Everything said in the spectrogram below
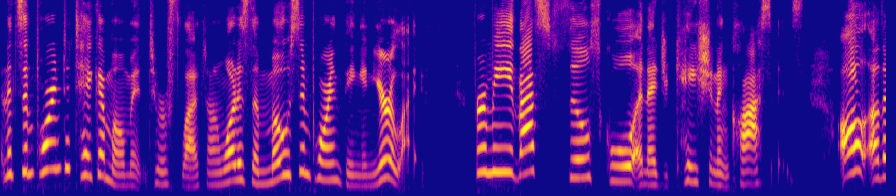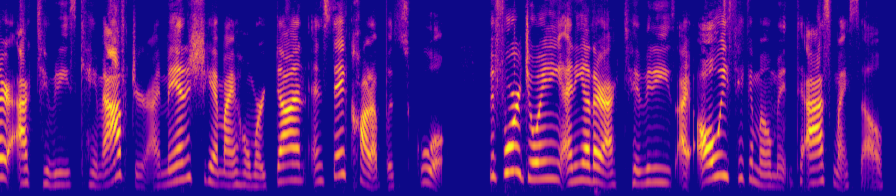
and it's important to take a moment to reflect on what is the most important thing in your life. For me, that's still school and education and classes. All other activities came after I managed to get my homework done and stay caught up with school. Before joining any other activities, I always take a moment to ask myself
